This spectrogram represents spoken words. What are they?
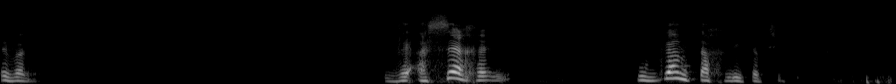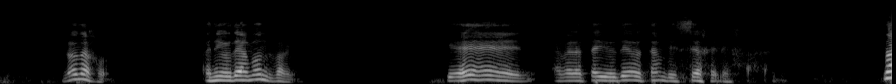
הבנו. והשכל הוא גם תכלית הפשיטות. לא נכון. אני יודע המון דברים. כן, אבל אתה יודע אותם בשכל אחד. מה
